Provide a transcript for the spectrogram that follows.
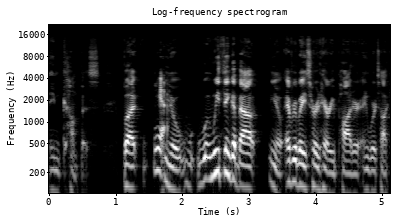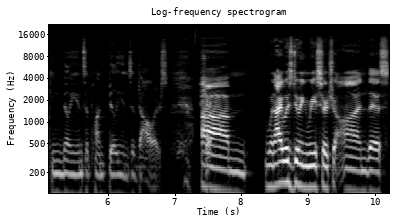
encompass? But Yeah. you know, w- when we think about you know, everybody's heard Harry Potter, and we're talking millions upon billions of dollars. Sure. Um, when I was doing research on this,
